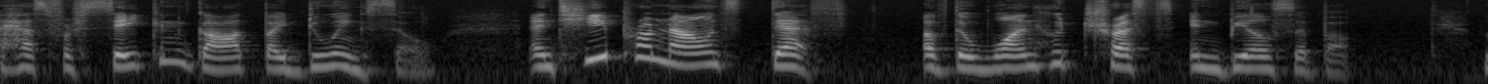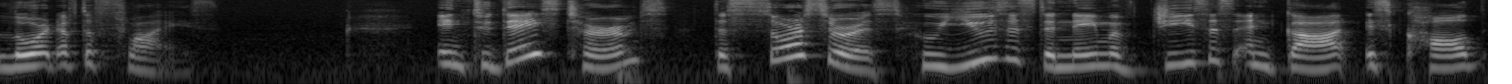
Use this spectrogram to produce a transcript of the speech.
has forsaken God by doing so, and he pronounced death of the one who trusts in Beelzebub, Lord of the Flies. In today's terms, the sorceress who uses the name of Jesus and God is called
